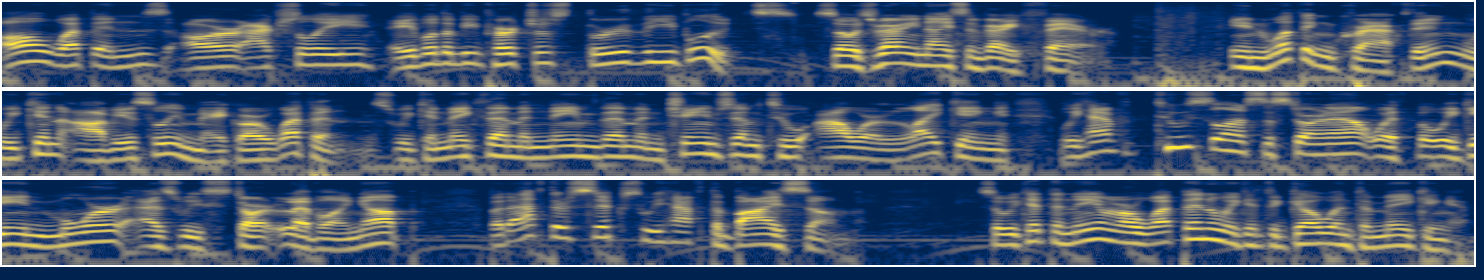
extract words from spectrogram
All weapons are actually able to be purchased through the Blutes, so it's very nice and very fair. In weapon crafting, we can obviously make our weapons. We can make them and name them and change them to our liking. We have two slots to start out with, but we gain more as we start leveling up. But after six, we have to buy some. So we get to name of our weapon and we get to go into making it.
